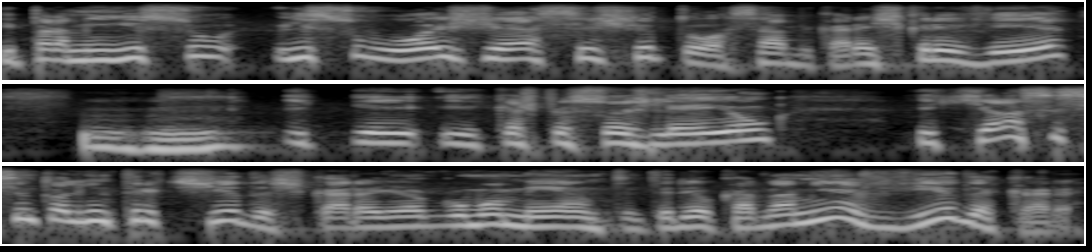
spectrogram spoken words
e para mim isso, isso hoje é ser escritor, sabe, cara? É escrever uhum. e, e, e, que as pessoas leiam e que elas se sintam ali entretidas, cara, em algum momento, entendeu, cara? Na minha vida, cara,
